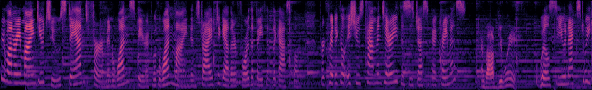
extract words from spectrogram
We want to remind you to stand firm in one spirit with one mind and strive together for the faith of the gospel. For Critical Issues Commentary, this is Jessica Kramasz. And Bob DeWaay. We'll see you next week.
